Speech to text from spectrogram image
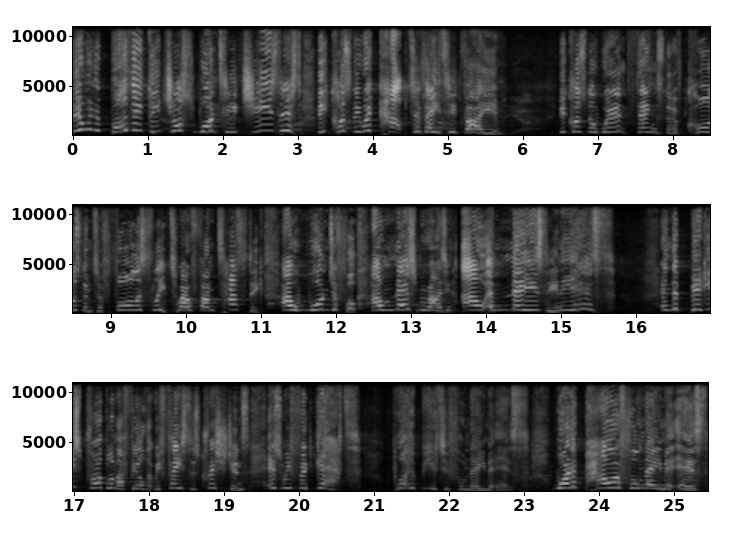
They weren't bothered. They just wanted Jesus because they were captivated by him because there weren't things that have caused them to fall asleep to how fantastic, how wonderful, how mesmerizing, how amazing He is. And the biggest problem I feel that we face as Christians is we forget what a beautiful name it is. What a powerful name it is.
